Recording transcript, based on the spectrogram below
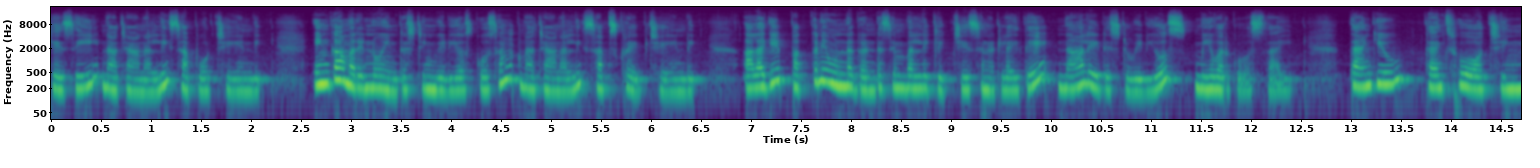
చేసి నా ఛానల్ని సపోర్ట్ చేయండి. ఇంకా మరెన్నో ఇంట్రెస్టింగ్ వీడియోస్ కోసం నా ఛానల్ని సబ్స్క్రైబ్ చేయండి. అలాగే పక్కనే ఉన్న గంట సింబల్ని క్లిక్ చేసినట్లయితే నా లేటెస్ట్ వీడియోస్ మీ వరకు వస్తాయి. Thank you. Thanks for watching.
